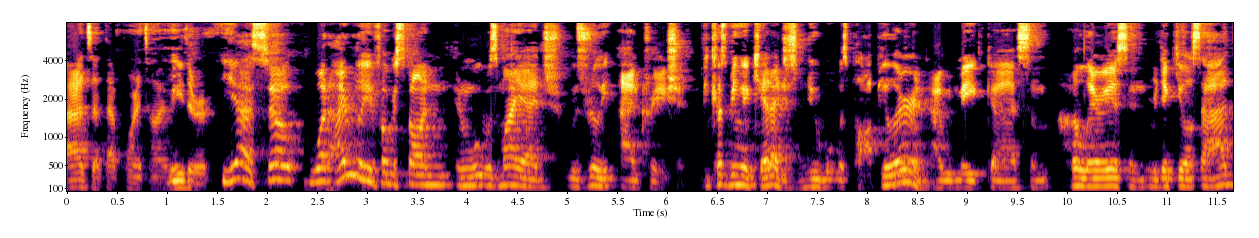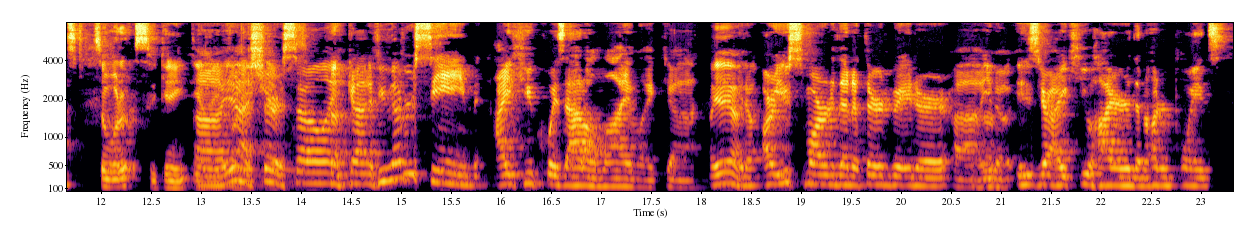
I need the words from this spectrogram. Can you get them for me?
ads at that point in time either. Yeah. So what I really focused on and what was my edge was really ad creation. Because being a kid, I just knew what was popular and I would make uh, some hilarious and ridiculous ads. So what? So can you, Uh, yeah, sure. So like, uh, if you've ever seen IQ quiz ad online, like, uh, oh, yeah, yeah. you know, are you smarter than a third grader? Uh, Uh-huh. You know, is your IQ higher than 100 points?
